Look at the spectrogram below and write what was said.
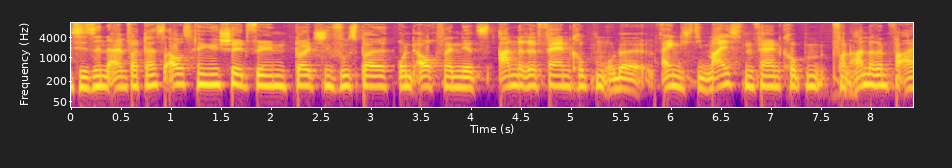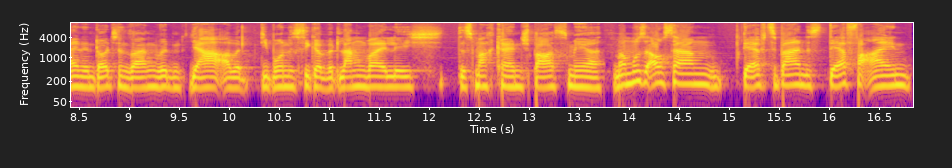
sie sind einfach das Aushängeschild für den deutschen Fußball. Und auch wenn jetzt andere Fangruppen oder eigentlich die meisten Fangruppen von anderen Vereinen in Deutschland sagen würden, ja, aber die Bundesliga wird langweilig, das macht keinen Spaß mehr. Man muss auch sagen, der FC Bayern ist der Verein,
